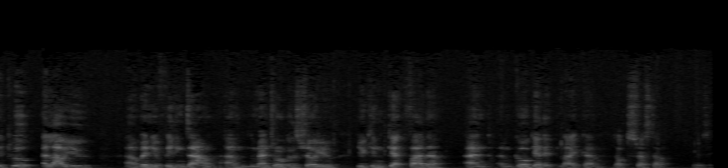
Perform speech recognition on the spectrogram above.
it will allow you, uh, when you're feeling down, um, the mentor will show you you can get further and, and go get it, like um, Dr. Shrestha. Where is he?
